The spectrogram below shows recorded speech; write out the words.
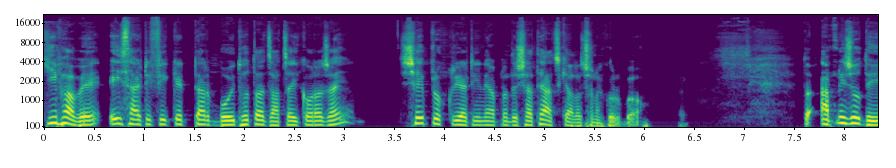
কীভাবে এই সার্টিফিকেটটার বৈধতা যাচাই করা যায়, সেই প্রক্রিয়াটি নিয়ে আপনাদের সাথে আজকে আলোচনা করব। তো আপনি যদি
